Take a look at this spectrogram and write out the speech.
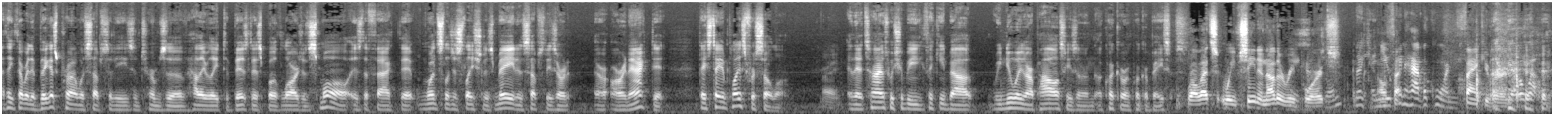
I think that where the biggest problem with subsidies in terms of how they relate to business, both large and small, is the fact that once legislation is made and subsidies are, are, are enacted, they stay in place for so long. Right. And at times we should be thinking about renewing our policies on a quicker and quicker basis. Well, that's we've seen in other reports. Go, and you can have a corn muff. Thank you very much. You're welcome.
